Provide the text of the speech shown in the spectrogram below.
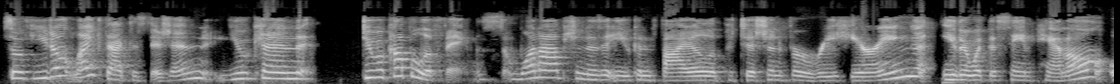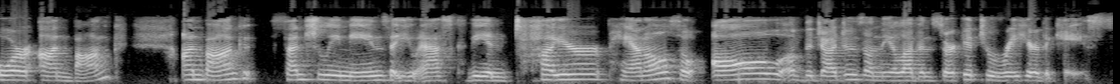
So if you don't like that decision, you can do a couple of things. One option is that you can file a petition for rehearing, either with the same panel or en banc. En banc essentially means that you ask the entire panel, so all of the judges on the 11th Circuit, to rehear the case.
